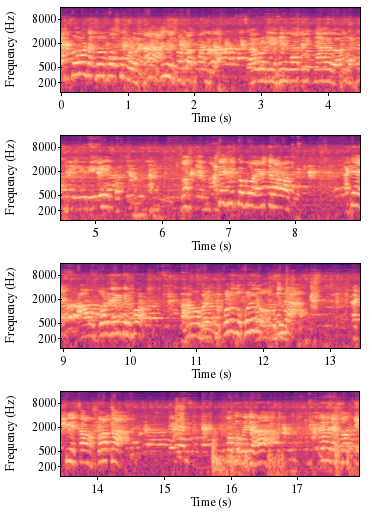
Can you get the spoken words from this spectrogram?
ఎంత దూరం ఉంటే అంత దూరం పోసుకోకూడదేనా? ఆంజనేయ స్వామి భగవానుడిగా. రాముడు నీ హే కాదు, నీ న్యాయ కాదు, స్వస్తి. అటే తిప్పుకోపో వెనక్కి రావాలి అంటే ఆ గోడ దగ్గరికి వెళ్ళిపో అహో భణక్కి పొడుగు పొడుగు కింద లక్ష్మీ స్థానం శోక శోక పెట్టా ఇక్కడ శోకే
